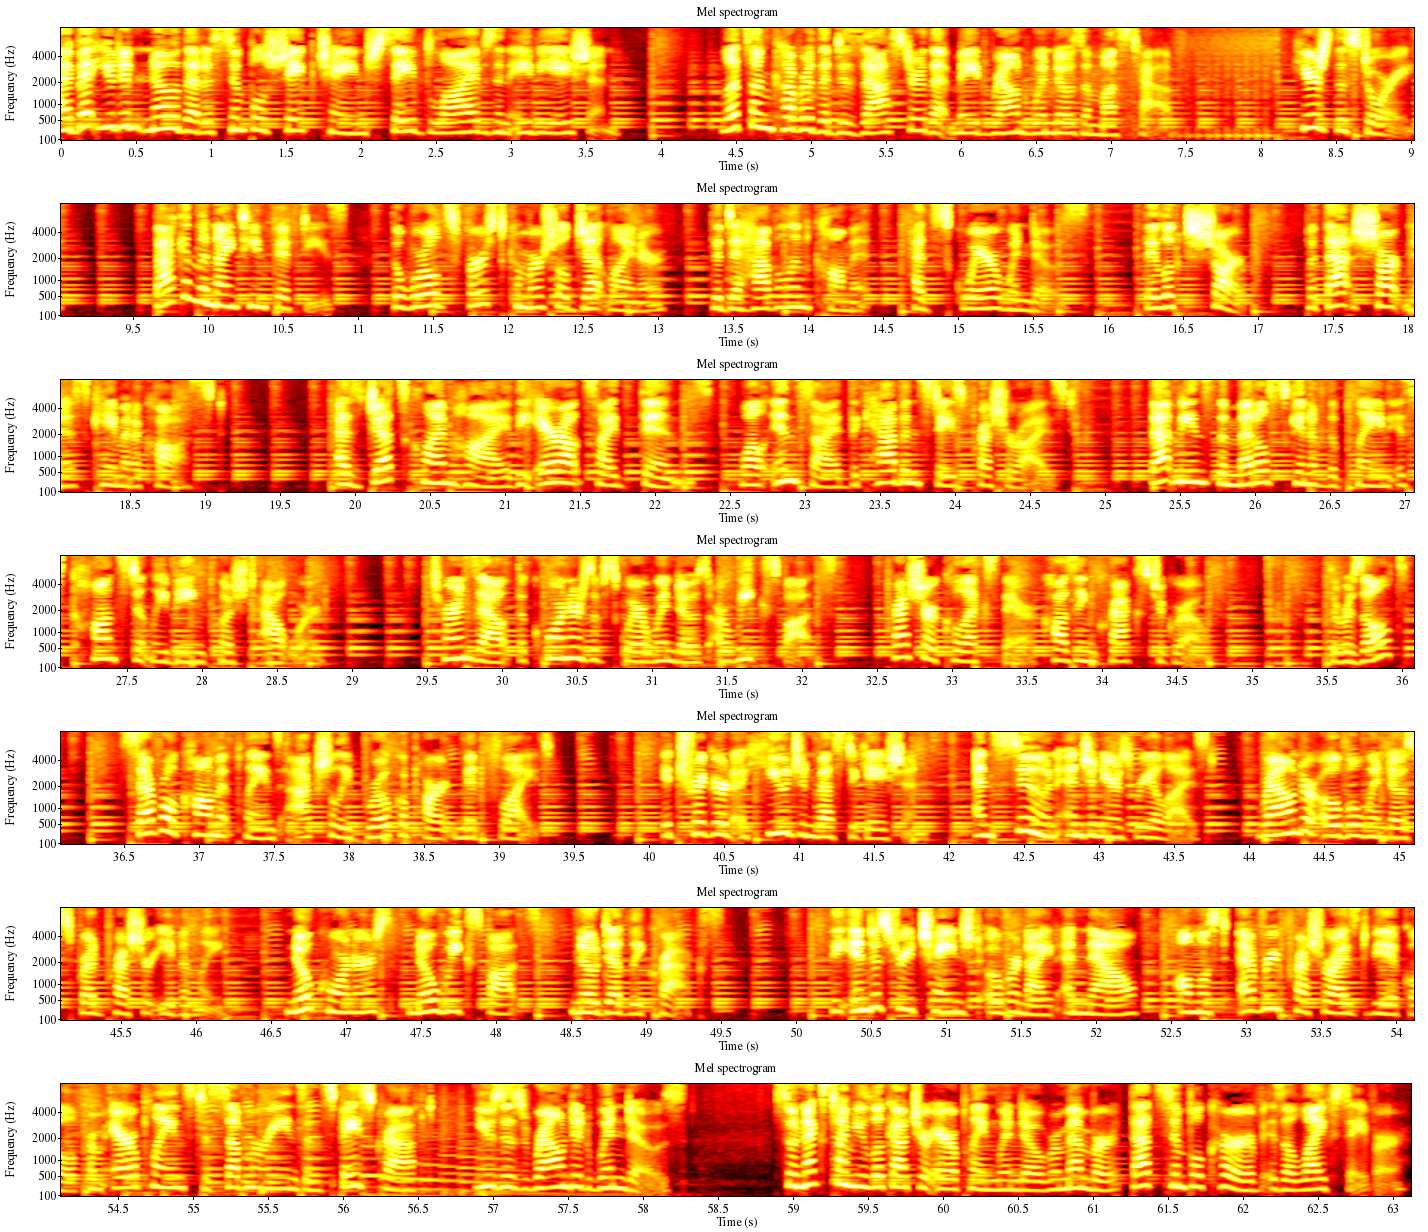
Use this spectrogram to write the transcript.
I bet you didn't know that a simple shape change saved lives in aviation. Let's uncover the disaster that made round windows a must-have. Here's the story. Back in the 1950s, the world's first commercial jetliner, the de Havilland Comet, had square windows. They looked sharp, but that sharpness came at a cost. As jets climb high, the air outside thins, while inside, the cabin stays pressurized. That means the metal skin of the plane is constantly being pushed outward. Turns out the corners of square windows are weak spots. Pressure collects there, causing cracks to grow. The result? Several Comet planes actually broke apart mid-flight. It triggered a huge investigation, and soon engineers realized round or oval windows spread pressure evenly. No corners, no weak spots, no deadly cracks. The industry changed overnight, and now almost every pressurized vehicle, from airplanes to submarines and spacecraft, uses rounded windows. So next time you look out your airplane window, remember that simple curve is a lifesaver.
